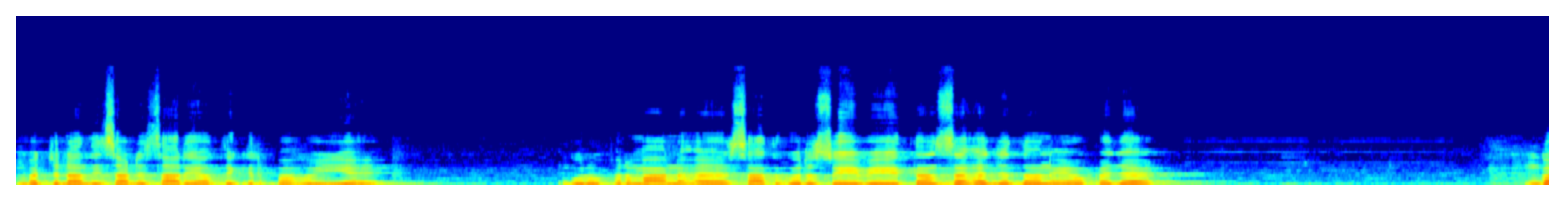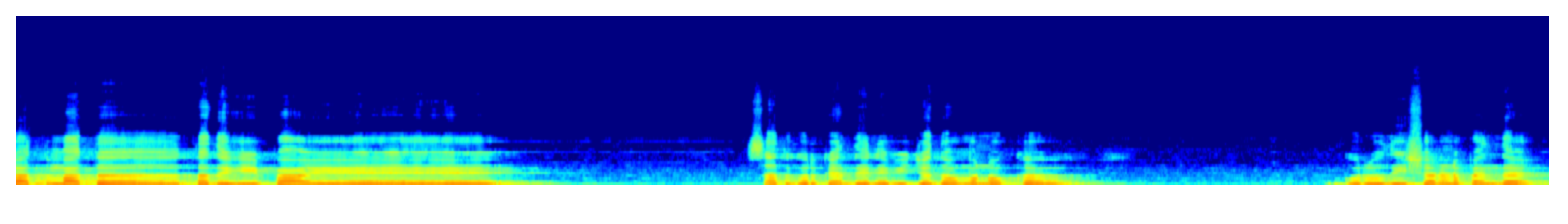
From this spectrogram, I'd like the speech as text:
ਬਚਨਾਂ ਦੀ ਸਾਡੇ ਸਾਰਿਆਂ ਉੱਤੇ ਕਿਰਪਾ ਹੋਈ ਹੈ। ਗੁਰੂ ਫਰਮਾਨ ਹੈ, ਸਤਿਗੁਰ ਸੇਵੇ ਤਾਂ ਸਹਜ ਤਨ ਉਪਜੈ। ਗਤ ਮਤ ਤਦਹੀ ਪਾਏ। ਸਤਿਗੁਰ ਕਹਿੰਦੇ ਨੇ ਵੀ ਜਦੋਂ ਮਨੁੱਖ ਗੁਰੂ ਦੀ ਸ਼ਰਨ ਪੈਂਦਾ ਹੈ,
